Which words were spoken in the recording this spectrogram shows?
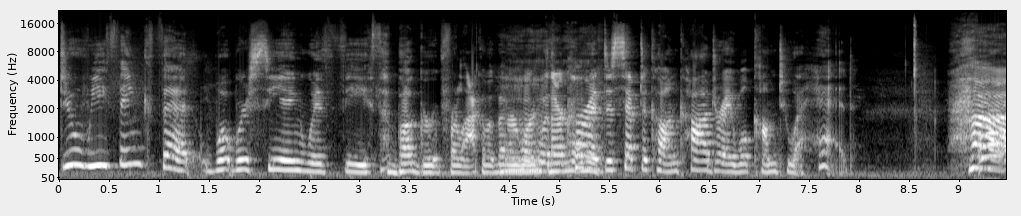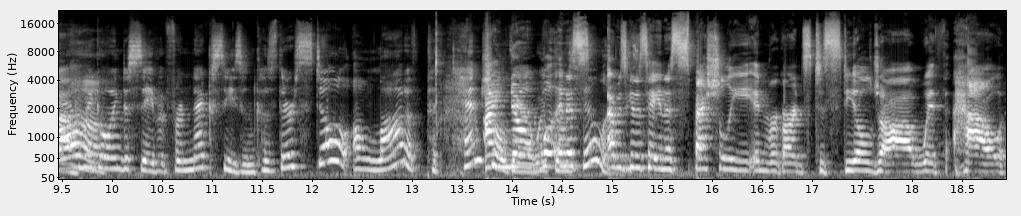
Do we think that what we're seeing with the, the bug group, for lack of a better word, with our current Decepticon cadre will come to a head? Or are we going to save it for next season? Because there's still a lot of potential I know. there with Well, and those it's, villains. I was going to say, and especially in regards to Steeljaw, with how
